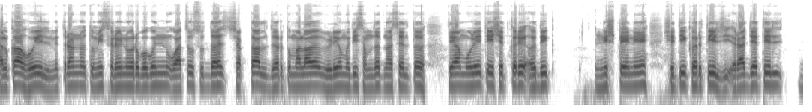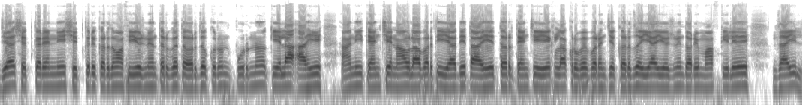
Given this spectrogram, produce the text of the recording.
हलका होईल. मित्रांनो तुम्ही स्क्रीनवर बघून वाचूसुद्धा शकताल. जर तुम्हाला व्हिडिओमध्ये समजत नसेल तर त्यामुळे ते शेतकरी अधिक निष्ठेने शेती करतील. जी- राज्यातील ज्या शेतकऱ्यांनी शेतकरी कर्जमाफी योजनेअंतर्गत अर्ज करून पूर्ण केला आहे आणि त्यांचे नाव लाभार्थी यादीत आहे तर त्यांचे एक लाख रुपयेपर्यंतचे कर्ज या योजनेद्वारे माफ केले जाईल.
